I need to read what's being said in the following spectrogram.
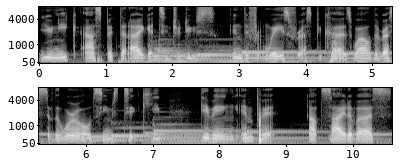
unique aspect that I get to introduce in different ways for us because while the rest of the world seems to keep giving input outside of us,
